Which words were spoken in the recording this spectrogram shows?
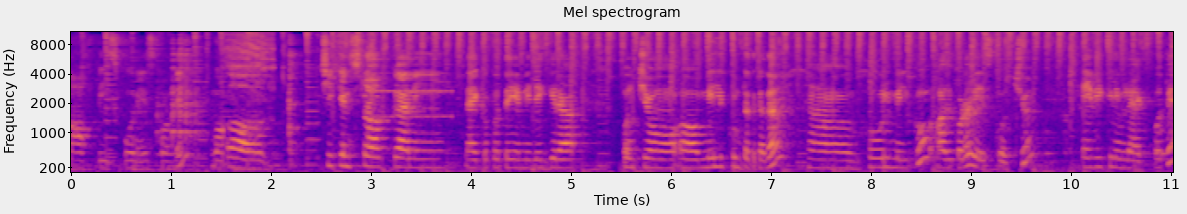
హాఫ్ టీ స్పూన్ వేసుకోండి. చికెన్ స్టాక్ కానీ లేకపోతే మీ దగ్గర కొంచెం మిల్క్ ఉంటుంది కదా హోల్ మిల్క్ అది కూడా వేసుకోవచ్చు. హెవీ క్రీమ్ లేకపోతే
